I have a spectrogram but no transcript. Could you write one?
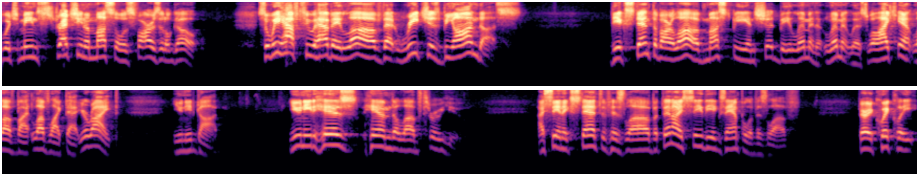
which means stretching a muscle as far as it'll go. So we have to have a love that reaches beyond us. The extent of our love must be and should be limitless. Well, I can't love, by, love like that. You're right. You need God. You need His, Him to love through you. I see an extent of His love, but then I see the example of His love. Very quickly,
